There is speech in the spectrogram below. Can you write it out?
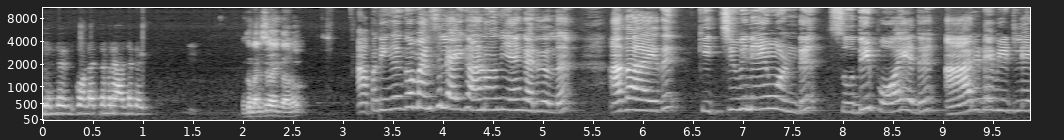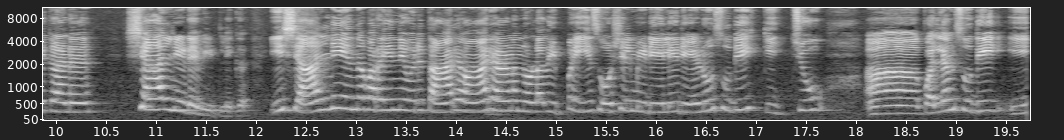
ഇതെന്റെ കോൺടാക്ട് നമ്പർ ആളുടെ കൈ മനസ്സിലായി കാണും? അപ്പൊ നിങ്ങൾക്ക് മനസ്സിലായി കാണുമെന്ന് ഞാൻ കരുതുന്നു. അതായത് കിച്ചുവിനെയും കൊണ്ട് സുധി പോയത് ആരുടെ വീട്ടിലേക്കാണ്? ശാലിനിയുടെ വീട്ടിലേക്ക്. ഈ ശാലിനി എന്ന് പറയുന്ന ഒരു താരം ആരാണെന്നുള്ളത് ഇപ്പൊ ഈ സോഷ്യൽ മീഡിയയിൽ രേണു സുധി കിച്ചു കൊല്ലം സുധി ഈ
